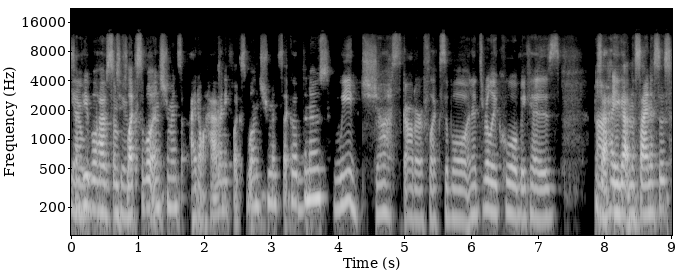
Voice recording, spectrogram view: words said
Some Yeah, people have some two. flexible instruments. I don't have any flexible instruments that go up the nose. we just got our flexible and it's really cool because Is um, that how you got in the sinuses?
